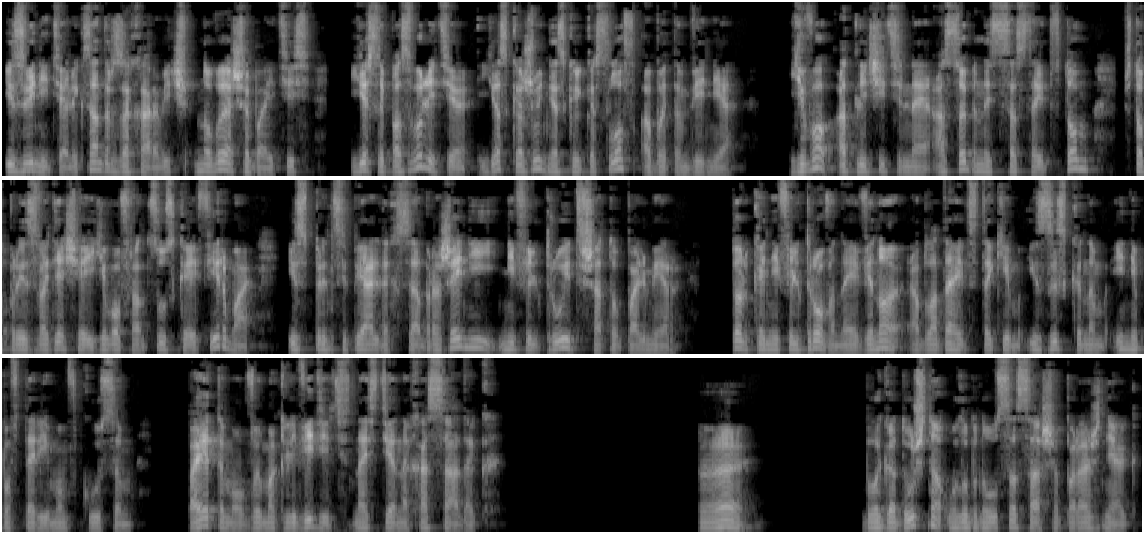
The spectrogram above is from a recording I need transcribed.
«Извините, Александр Захарович, но вы ошибаетесь. Если позволите, я скажу несколько слов об этом вине. Его отличительная особенность состоит в том, что производящая его французская фирма из принципиальных соображений не фильтрует Шато Пальмер. Только нефильтрованное вино обладает таким изысканным и неповторимым вкусом, поэтому вы могли видеть на стенах осадок. «А!» – благодушно улыбнулся Саша Порожняк.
